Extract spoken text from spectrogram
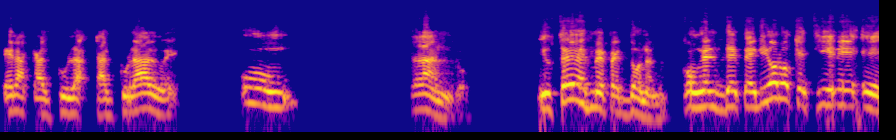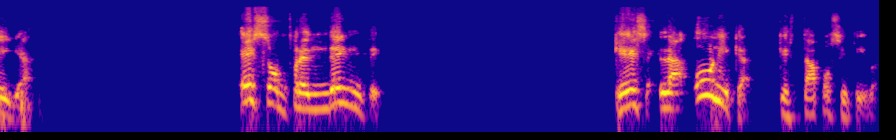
era calcular, calcularle un rango. Y ustedes me perdonan, con el deterioro que tiene ella, es sorprendente que es la única que está positiva.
